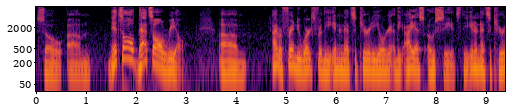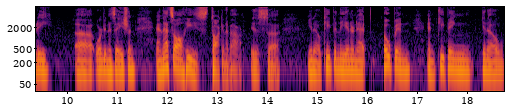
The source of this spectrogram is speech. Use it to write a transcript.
So um, it's all that's all real. I have a friend who works for the Internet Security or the ISOC. It's the Internet Security uh, Organization, and that's all he's talking about is uh, you know keeping the internet open and keeping you know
